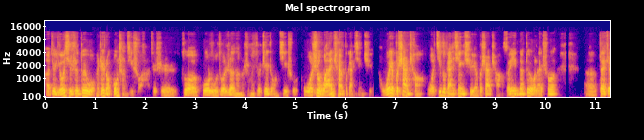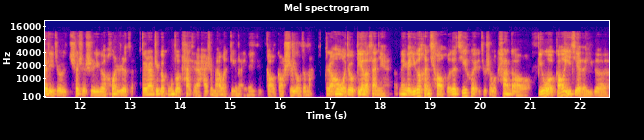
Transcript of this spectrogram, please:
啊，就尤其是对我们这种工程技术啊，就是做锅炉、做热能什么，就这种技术，我是完全不感兴趣，我也不擅长，我既不感兴趣也不擅长，所以那对我来说，呃，在这里就确实是一个混日子。虽然这个工作看起来还是蛮稳定的，因为搞搞石油的嘛。然后我就憋了三年，那个一个很巧合的机会，就是我看到比我高一届的一个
